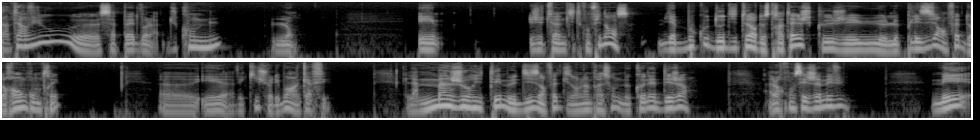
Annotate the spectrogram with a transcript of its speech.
interviews, euh, ça peut être voilà, du contenu long. Et je vais te faire une petite confidence. Il y a beaucoup d'auditeurs de stratèges que j'ai eu le plaisir en fait de rencontrer euh, et avec qui je suis allé boire un café. La majorité me disent en fait qu'ils ont l'impression de me connaître déjà, alors qu'on s'est jamais vu. Mais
